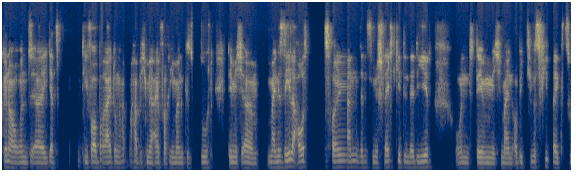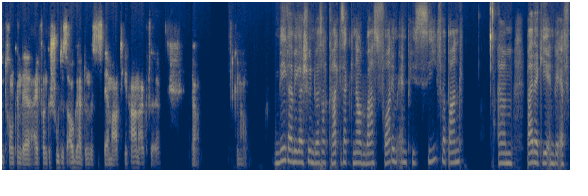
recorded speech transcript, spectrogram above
Genau, und äh, jetzt die Vorbereitung habe hab ich mir einfach jemanden gesucht, dem ich ähm, meine Seele ausheulen kann, wenn es mir schlecht geht in der Diät und dem ich mein objektives Feedback zutrauen kann, der einfach ein geschultes Auge hat und das ist der Martin Hahn aktuell. Ja, genau. Mega, mega schön. Du hast auch gerade gesagt, genau, du warst vor dem NPC-Verband ähm, bei der GNBF.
